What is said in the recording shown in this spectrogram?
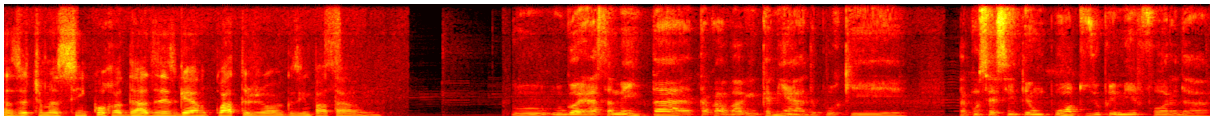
Nas últimas cinco rodadas eles ganharam quatro jogos empataram. O, o Goiás também tá, tá com a vaga encaminhada, porque tá com 61 pontos e o primeiro fora da,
